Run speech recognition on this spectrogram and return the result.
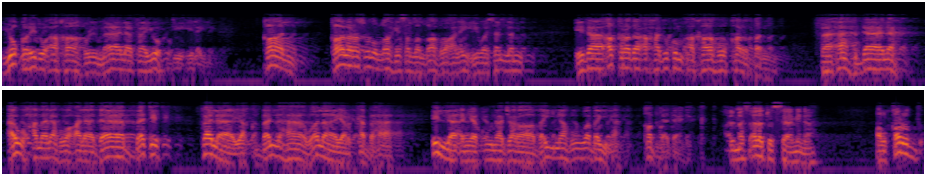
يقرض أخاه المال فيهدي إليه. قال قال رسول الله صلى الله عليه وسلم إذا أقرض أحدكم أخاه قرضا فأهدى له أو حمله على دابته فلا يقبلها ولا يركبها. إلا أن يكون جرى بينه وبينه قبل ذلك. المسألة الثامنة القرض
